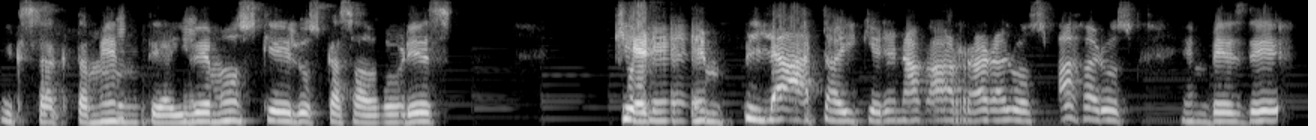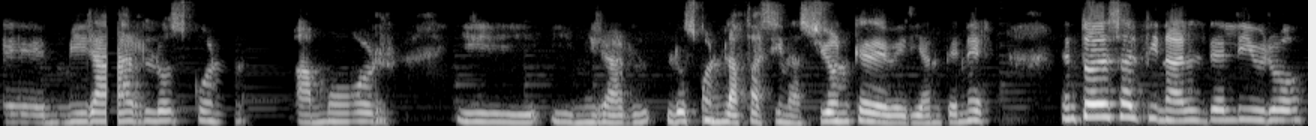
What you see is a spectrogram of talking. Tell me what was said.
Exactamente, ahí vemos que los cazadores quieren plata y quieren agarrar a los pájaros en vez de eh, mirarlos con amor y, mirarlos con la fascinación que deberían tener. Entonces al final del libro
